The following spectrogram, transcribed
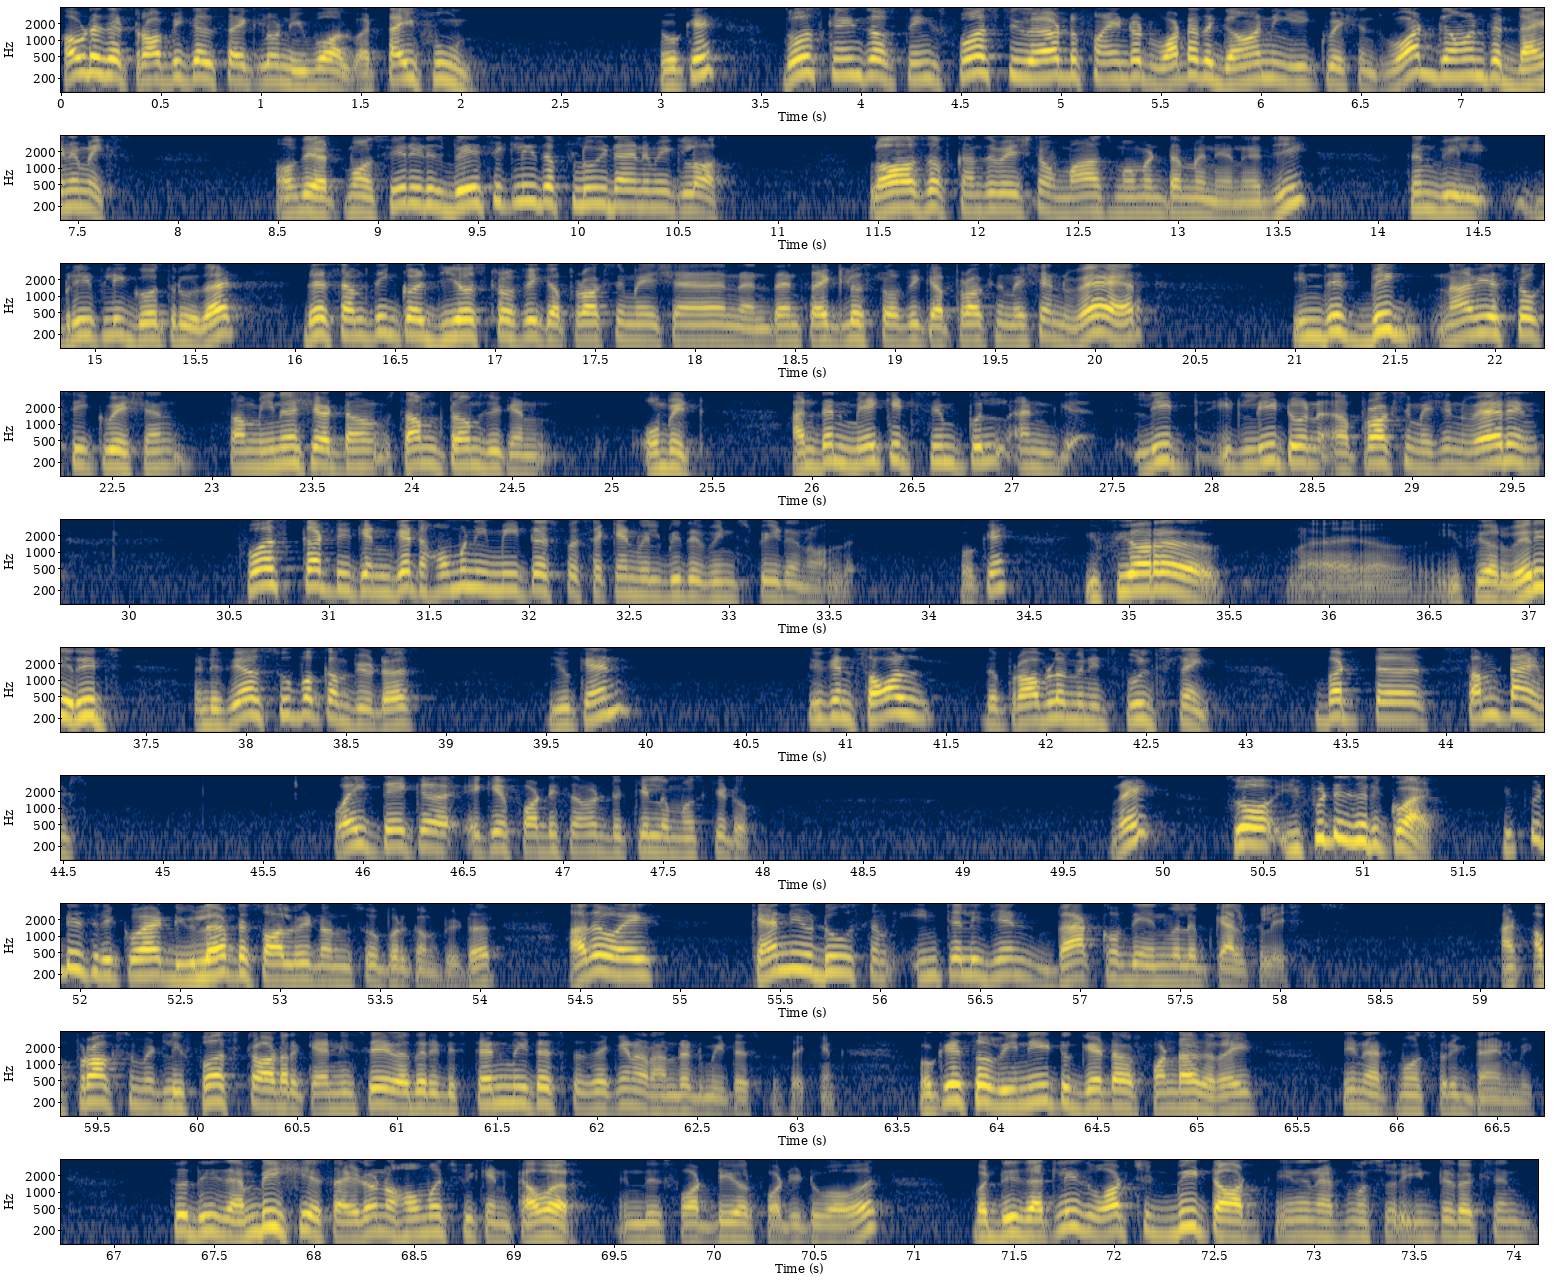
how does a tropical cyclone evolve, a typhoon. Okay. Those kinds of things. First you have to find out what are the governing equations, what governs the dynamics of the atmosphere it is basically the fluid dynamic laws, laws of conservation of mass, momentum and energy then we will briefly go through that. There is something called geostrophic approximation and then cyclostrophic approximation where in this big Navier-Stokes equation some inertia term some terms you can omit and then make it simple and lead it lead to an approximation wherein first cut you can get how many meters per second will be the wind speed and all that okay. If you are a uh, if you are very rich and if you have supercomputers you can you can solve the problem in its full strength. But uh, sometimes why take a AK-47 to kill a mosquito? Right? So, if it is required, if it is required you will have to solve it on the supercomputer. Otherwise can you do some intelligent back of the envelope calculations? And approximately first order can you say whether it is 10 meters per second or 100 meters per second? Okay. So, we need to get our fundas right in atmospheric dynamics. So, this is ambitious I do not know how much we can cover in this 40 or 42 hours but this at least what should be taught in an atmospheric introduction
